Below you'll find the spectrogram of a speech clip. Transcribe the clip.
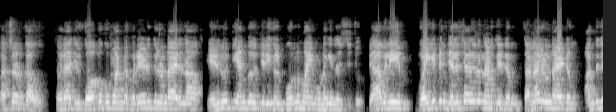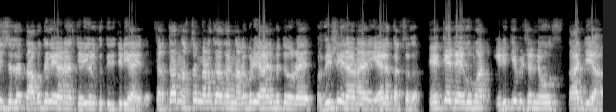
കർഷകർക്കാവൂ. സ്വരാജിൽ ഗോപകുമാറിന്റെ പുരയിടത്തിലുണ്ടായിരുന്ന എഴുന്നൂറ്റി അൻപത് ചെടികൾ പൂർണമായും ഉണങ്ങി നശിച്ചു. രാവിലെയും വൈകിട്ടും ജലസേചനം നടത്തിയിട്ടും തണലുണ്ടായിട്ടും അന്തരീക്ഷത്തെ താപനിലയാണ് ചെടികൾക്ക് തിരിച്ചടിയായത്. സർക്കാർ നഷ്ടം കണക്കാക്കാൻ നടപടി ആരംഭിച്ചതോടെ പ്രതീക്ഷയിലാണ് ഏല കർഷകർ K K Jayakumar Idukki vision news Kanchiyar.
